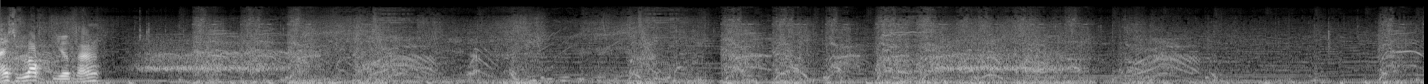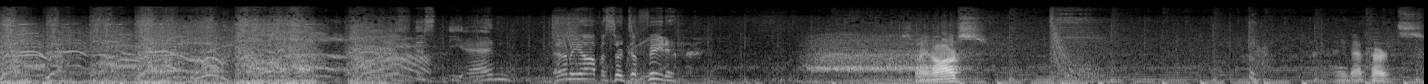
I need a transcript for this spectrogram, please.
nice block, Liu Feng. Officer defeated. It's my horse. Hey, that hurts.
